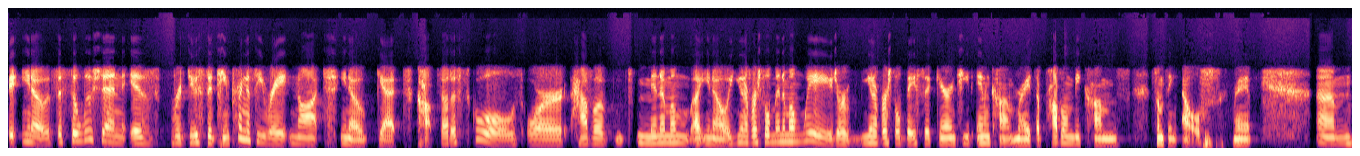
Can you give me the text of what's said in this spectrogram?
it, you know, the solution is reduce the teen pregnancy rate, not, you know, get cops out of schools or have a minimum, uh, you know, a universal minimum wage or universal basic guaranteed income, right? The problem becomes something else, right? Um,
